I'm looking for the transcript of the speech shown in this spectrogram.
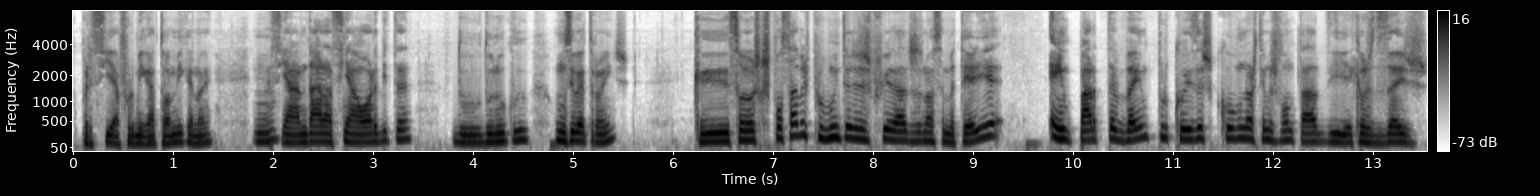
que parecia a formiga atómica, não é? Assim a andar assim à órbita do, do núcleo, uns eletrões que são os responsáveis por muitas das propriedades da nossa matéria, em parte também por coisas como nós temos vontade e aqueles desejos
